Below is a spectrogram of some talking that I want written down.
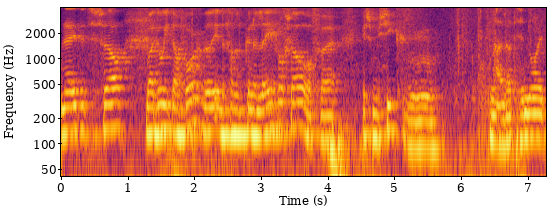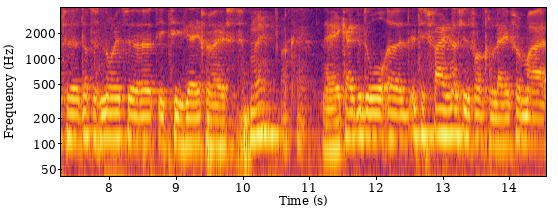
nee, dit is wel... Waar doe je het dan voor? Wil je ervan kunnen leven of zo? Of is muziek... Nou, dat is nooit, dat is nooit het, het idee geweest. Nee? Oké. Nee, kijk, ik bedoel, eh, het is fijn als je ervan kan leven, maar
